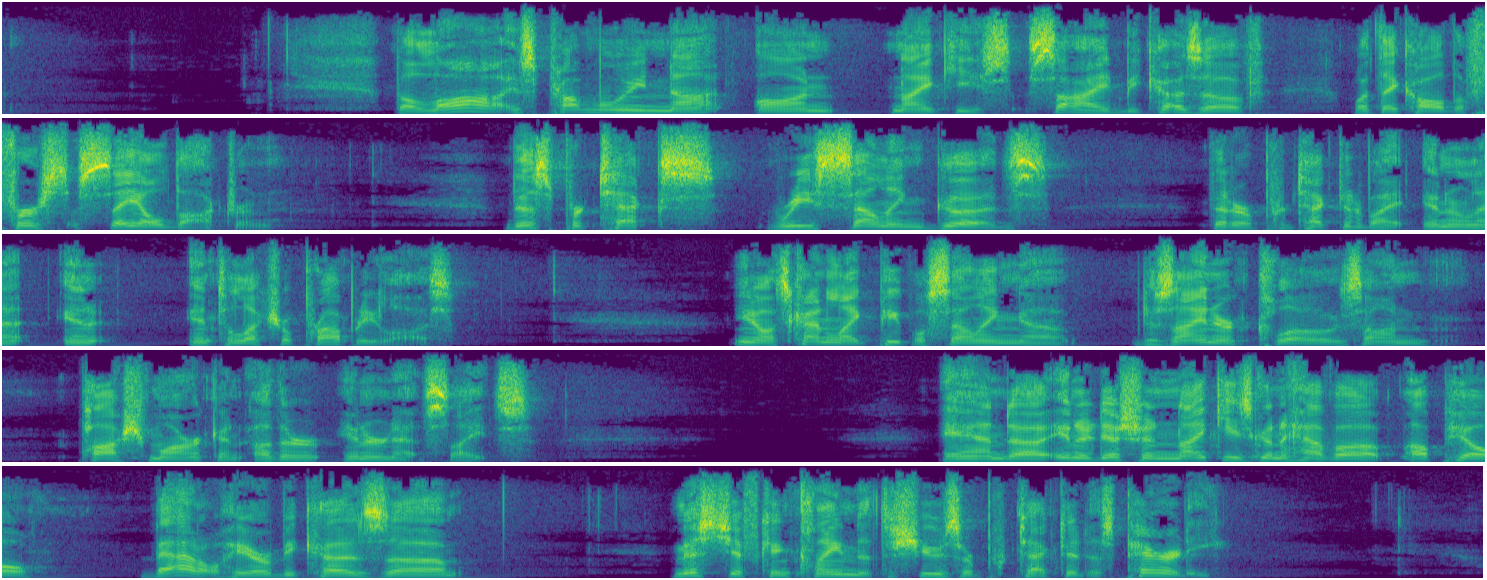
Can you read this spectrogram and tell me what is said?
the law is probably not on Nike's side because of what they call the first sale doctrine. This protects reselling goods that are protected by intellectual property laws. You know, it's kind of like people selling uh, designer clothes on Poshmark and other internet sites. And uh, in addition, Nike's going to have a uphill battle here because uh, Mischief can claim that the shoes are protected as parody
